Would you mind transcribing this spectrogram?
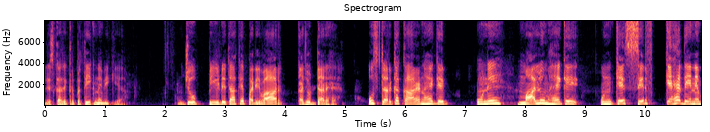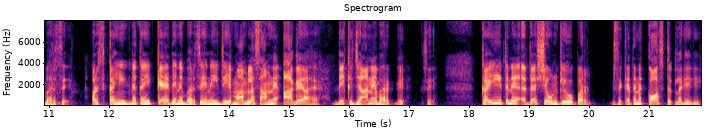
जिसका ज़िक्र प्रतीक ने भी किया, जो पीड़िता के परिवार का जो डर है, उस डर का कारण है कि उन्हें मालूम है कि उनके सिर्फ़ कह देने भर से, और कहीं ना कहीं कह देने भर से नहीं, ये मामला सामने आ गया है, दिख जाने भर के से। कई इतने अदृश्य उनके ऊपर, जिसे कहते हैं ना, कॉस्ट लगेगी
